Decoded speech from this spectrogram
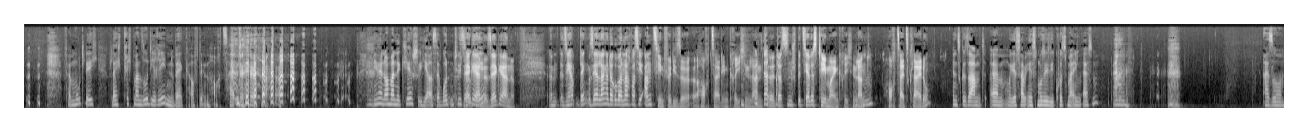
Vermutlich, vielleicht kriegt man so die Reden weg auf den Hochzeiten. Nehmen wir nochmal eine Kirsche hier aus der bunten Tüte. Sehr okay? gerne, sehr gerne. Ähm, Sie haben, denken sehr lange darüber nach, was Sie anziehen für diese äh, Hochzeit in Griechenland. Äh, das ist ein spezielles Thema in Griechenland. Mhm. Hochzeitskleidung. Insgesamt. Ähm, jetzt, hab, jetzt muss ich sie kurz mal eben essen. Also,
